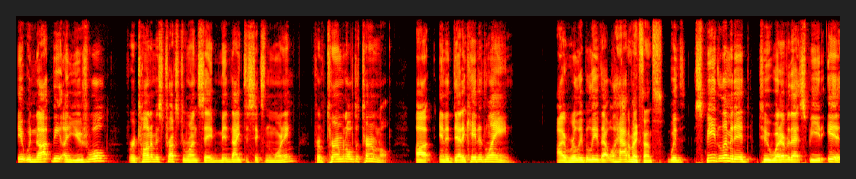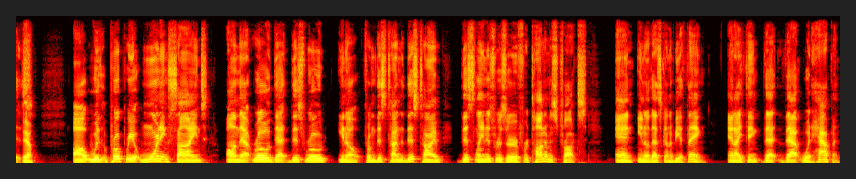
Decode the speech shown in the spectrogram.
it would not be unusual for autonomous trucks to run, say, midnight to six in the morning from terminal to terminal uh, in a dedicated lane. I really believe that will happen. That makes sense. with speed limited to whatever that speed is. Yeah. Uh, with appropriate warning signs on that road that this road, you know, from this time to this time, this lane is reserved for autonomous trucks, and you know that's going to be a thing. And I think that that would happen.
